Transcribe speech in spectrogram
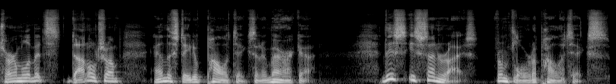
term limits, Donald Trump, and the state of politics in America. This is Sunrise from Florida Politics.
